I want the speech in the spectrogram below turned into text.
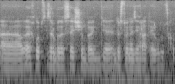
Е, Але хлопці зробили все, щоб достойно зіграти у Луцьку.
